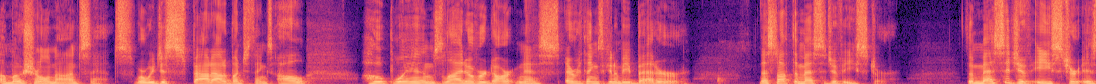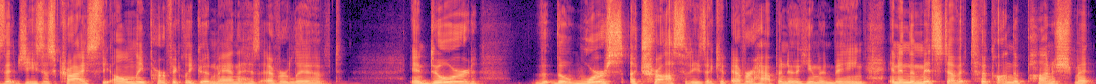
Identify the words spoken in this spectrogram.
emotional nonsense where we just spout out a bunch of things. Oh, hope wins, light over darkness, everything's going to be better. That's not the message of Easter. The message of Easter is that Jesus Christ, the only perfectly good man that has ever lived, endured the, the worst atrocities that could ever happen to a human being. And in the midst of it, took on the punishment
